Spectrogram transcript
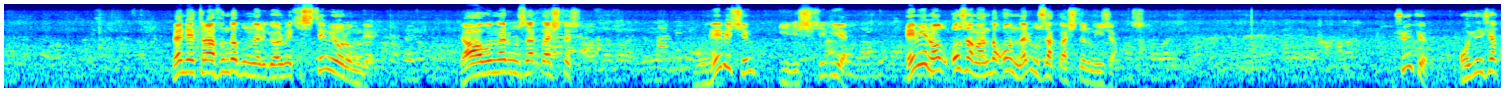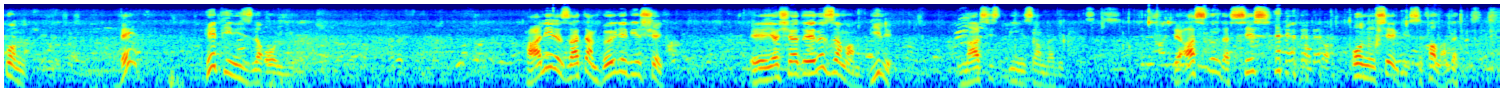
ben etrafında bunları görmek istemiyorum diye Ya bunları uzaklaştır. Bu ne biçim ilişki diye. Emin ol o zaman da onları uzaklaştırmayacaktır. Çünkü oyuncak onlar. Ve hepinizle oynuyor. Haliyle zaten böyle bir şey e, yaşadığınız zaman bilin. Narsist bir insanla birliktesiniz. Ve aslında siz onun sevgilisi falan da değilsiniz.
